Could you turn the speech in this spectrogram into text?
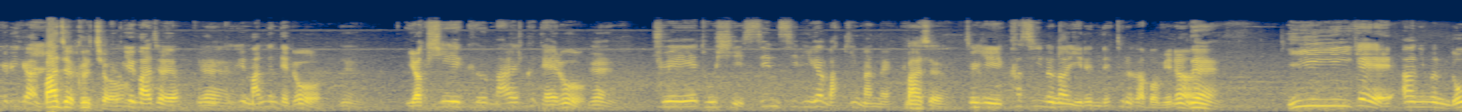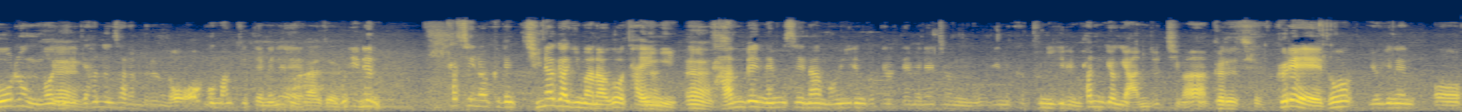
그러니까 맞아요, 그렇죠. 그게 맞아요. 네. 그게 맞는데도 네, 역시 그 말 그대로 네, 죄의 도시 신시리가 맞긴 맞나요? 맞아요. 저기 카시노나 이런 데 들어가 보면은 네, 이게 아니면 노름 뭐 네. 이렇게 하는 사람들은 너무 많기 때문에 맞아요. 우리는 카시노 그냥 지나가기만 하고 다행히 네, 담배 냄새나 뭐 이런 것들 때문에 좀 우리는 그 분위기는 환경이 안 좋지만 그렇지. 그래도 여기는 어,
